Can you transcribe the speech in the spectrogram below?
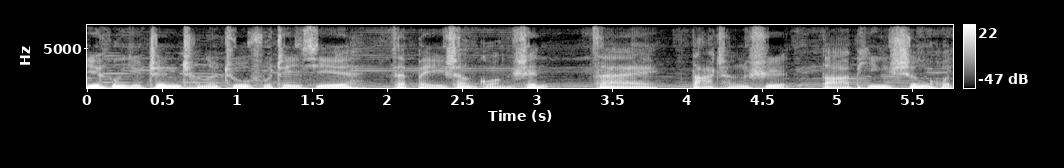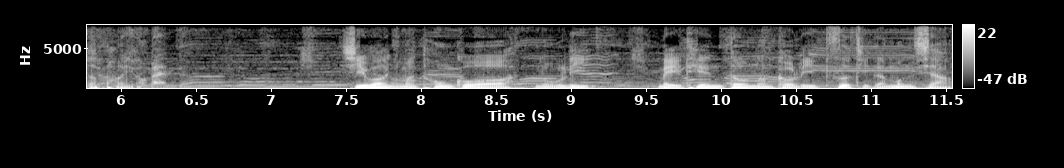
叶枫也真诚的祝福这些在北上广深、在大城市打拼生活的朋友们，希望你们通过努力。每天都能够离自己的梦想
